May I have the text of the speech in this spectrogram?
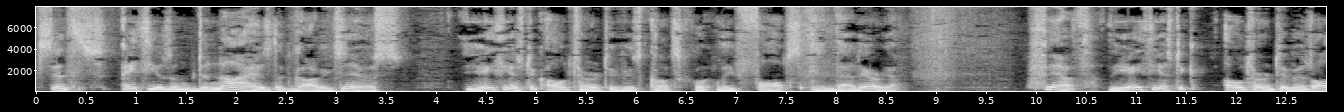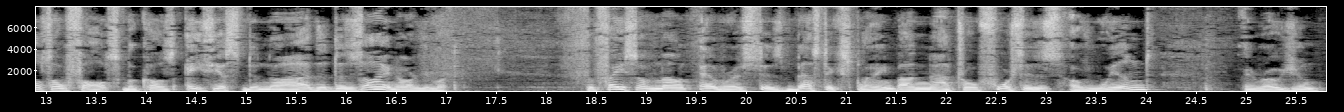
Since atheism denies that God exists, the atheistic alternative is consequently false in that area. Fifth, the atheistic alternative is also false because atheists deny the design argument. The face of Mount Everest is best explained by natural forces of wind, erosion,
